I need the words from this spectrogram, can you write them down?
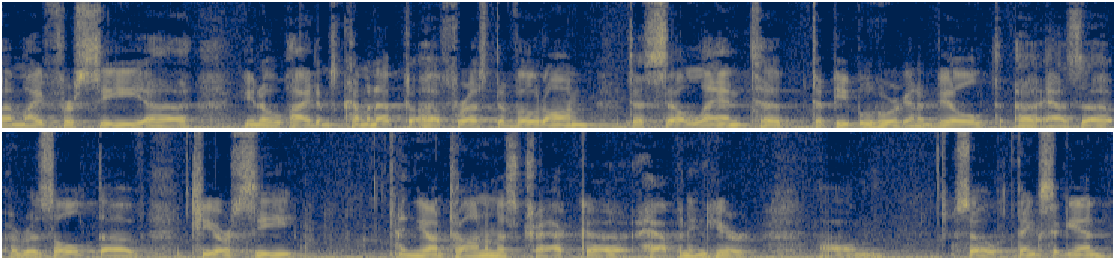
Um, I foresee uh, you know items coming up to, uh, for us to vote on to sell land to, to people who are going to build uh, as a, a, result of TRC and the autonomous track uh, happening here. Um, so thanks again.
